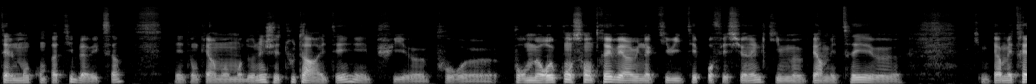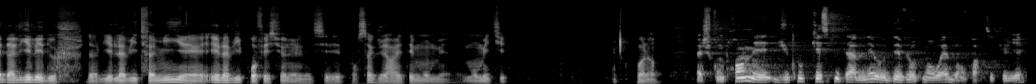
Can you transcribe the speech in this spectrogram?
tellement compatible avec ça. Et donc à un moment donné, j'ai tout arrêté et puis euh, pour euh, pour me reconcentrer vers une activité professionnelle qui me permettrait euh, qui me permettrait d'allier les deux, d'allier la vie de famille et, la vie professionnelle. Et c'est pour ça que j'ai arrêté mon mon métier. Voilà. Bah, Je comprends, mais du coup, qu'est-ce qui t'a amené au développement web en particulier?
